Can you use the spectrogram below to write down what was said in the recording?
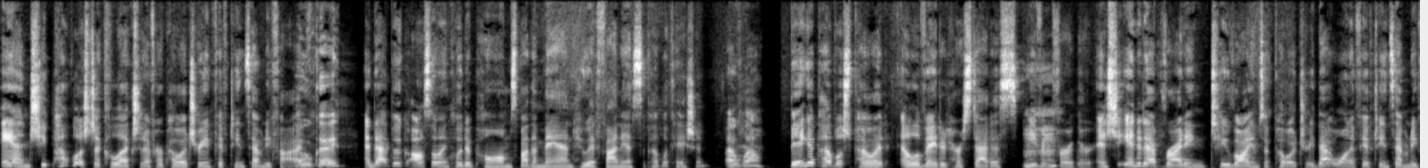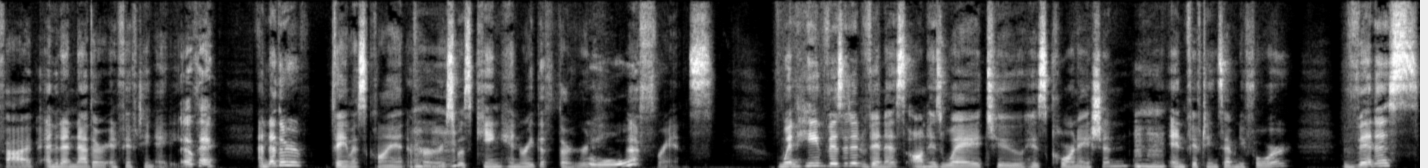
And she published a collection of her poetry in 1575. Okay. And that book also included poems by the man who had financed the publication. Oh wow. Being a published poet elevated her status mm-hmm. even further. And she ended up writing two volumes of poetry that one in 1575 and then another in 1580. Okay. Another famous client of mm-hmm. hers was King Henry III Oh. of France. When he visited Venice on his way to his coronation mm-hmm. in 1574, Venice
